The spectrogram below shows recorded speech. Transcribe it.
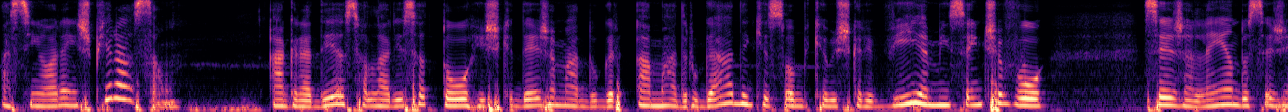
A senhora é inspiração. Agradeço a Larissa Torres, que desde a madrugada em que soube que eu escrevia, me incentivou seja lendo, seja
